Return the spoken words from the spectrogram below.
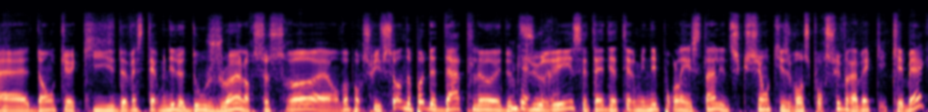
euh, donc euh, qui devait se terminer le 12 juin. Alors, ce sera, euh, on va poursuivre ça. On n'a pas de date là, et de durée, c'est indéterminé pour l'instant. Les discussions qui vont se poursuivre avec Québec.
